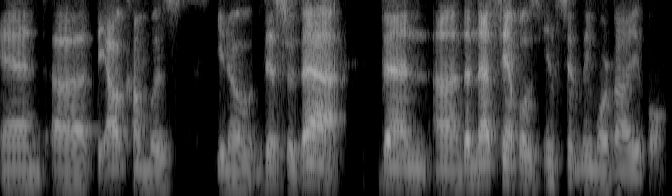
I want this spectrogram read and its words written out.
and uh, the outcome was, you know, this or that, then uh, then that sample is instantly more valuable.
